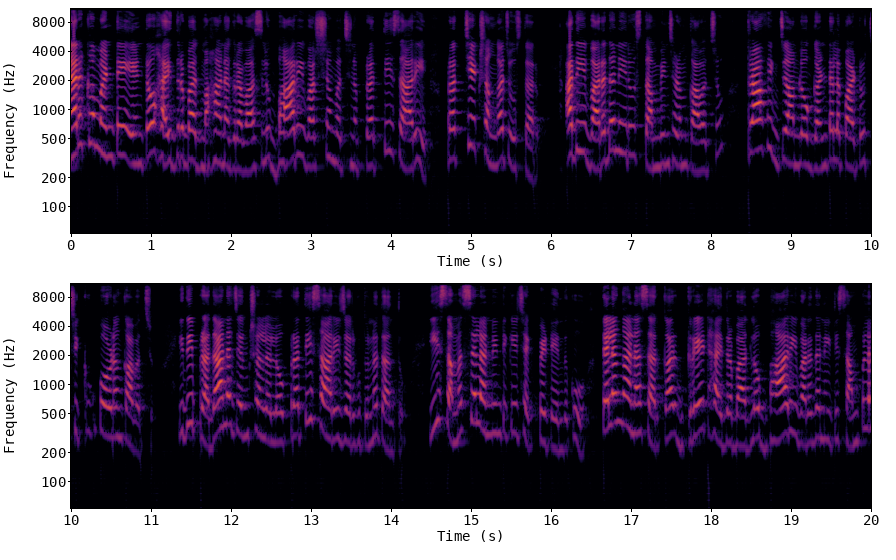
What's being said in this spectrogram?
నరకం అంటే ఏంటో హైదరాబాద్ మహానగర వాసులు భారీ వర్షం వచ్చిన ప్రతిసారి ప్రత్యక్షంగా చూస్తారు. అది వరద నీరు స్తంభించడం కావచ్చు ట్రాఫిక్ జామ్లో గంటల పాటు చిక్కుకుపోవడం కావచ్చు. ఇది ప్రధాన జంక్షన్లలో ప్రతిసారి జరుగుతున్న తంతు. ఈ సమస్యలన్నింటికీ చెక్ పెట్టేందుకు తెలంగాణ సర్కార్ గ్రేట్ హైదరాబాద్లో భారీ వరద నీటి సంపుల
